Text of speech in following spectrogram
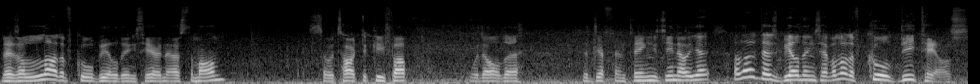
There's a lot of cool buildings here in Östermalm, so it's hard to keep up with all the the different things. You know, yeah, a lot of those buildings have a lot of cool details.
